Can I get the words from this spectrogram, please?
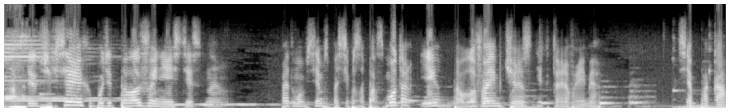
А в следующих сериях будет продолжение, естественно. Поэтому всем спасибо за просмотр и продолжаем через некоторое время. Всем пока.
